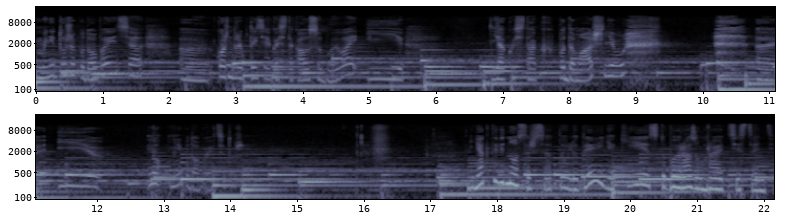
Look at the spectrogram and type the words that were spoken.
мені дуже подобається. Е, Кожна репетиція якась така особлива і якось так по-домашньому. Е, І ну, мені подобається дуже. Як ти відносишся до людей, які з тобою разом грають в цій сценці?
